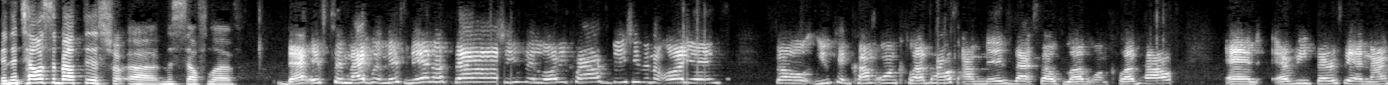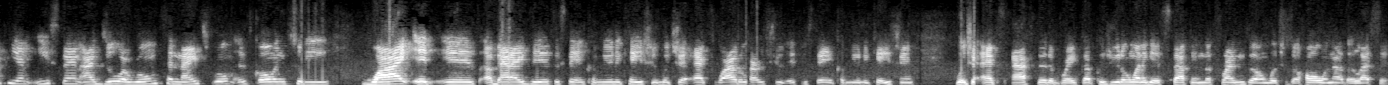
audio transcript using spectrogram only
And then tell us about this, uh, Miss Self Love. That is tonight with Miss Vanessa. She's in Lori Crosby. She's in the audience. So you can come on Clubhouse. I'm Ms. That Self Love on Clubhouse. And every Thursday at 9 p.m. Eastern, I do a room. Tonight's room is going to be why it is a bad idea to stay in communication with your ex. Why it'll hurt you if you stay in communication with your ex after the breakup because you don't want to get stuck in the friend zone, which is a whole another lesson.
